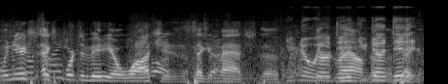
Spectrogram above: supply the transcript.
when you ex export the video, watch it in the second match. The You know what you did. You done of the did it.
